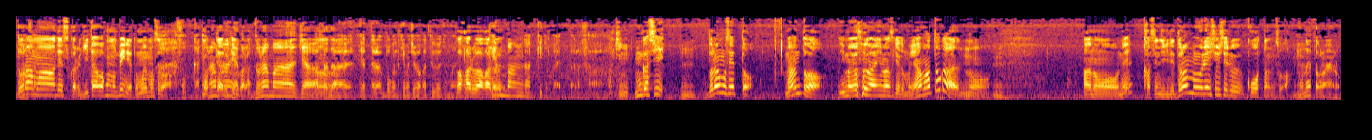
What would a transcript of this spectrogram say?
ドラマーですからギターはほんま便利だと思いますわ。そっか。持って歩けるから。ドラマじゃあ朝だやったら僕の気持ち分かってくれると思うわかるわかる鍵盤楽器とかやったらさ。君昔、うん、ドラムセット。なんと今淀川にいますけども大和川の、うんあのね、河川敷でドラム練習してる子おったんですわ。何のやつおらんやろ？い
